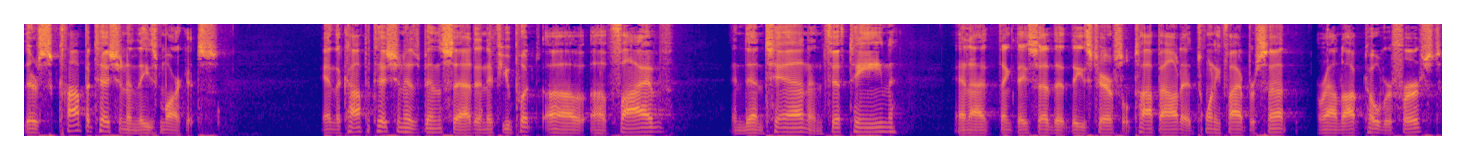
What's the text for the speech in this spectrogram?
there's competition in these markets, and the competition has been set. And if you put uh, five, and then ten and fifteen, and I think they said that these tariffs will top out at twenty five percent around October first.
